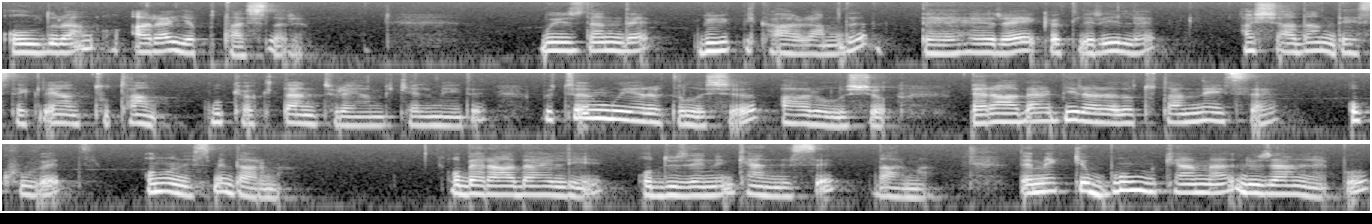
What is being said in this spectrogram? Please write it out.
olduran o ara yapı taşları. Bu yüzden de büyük bir kavramdı. DHR kökleriyle aşağıdan destekleyen, tutan, bu kökten türeyen bir kelimeydi. Bütün bu yaratılışı, varoluşu beraber bir arada tutan neyse o kuvvet, onun ismi Dharma. O beraberliği, o düzenin kendisi Dharma. Demek ki bu mükemmel düzenle, bu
